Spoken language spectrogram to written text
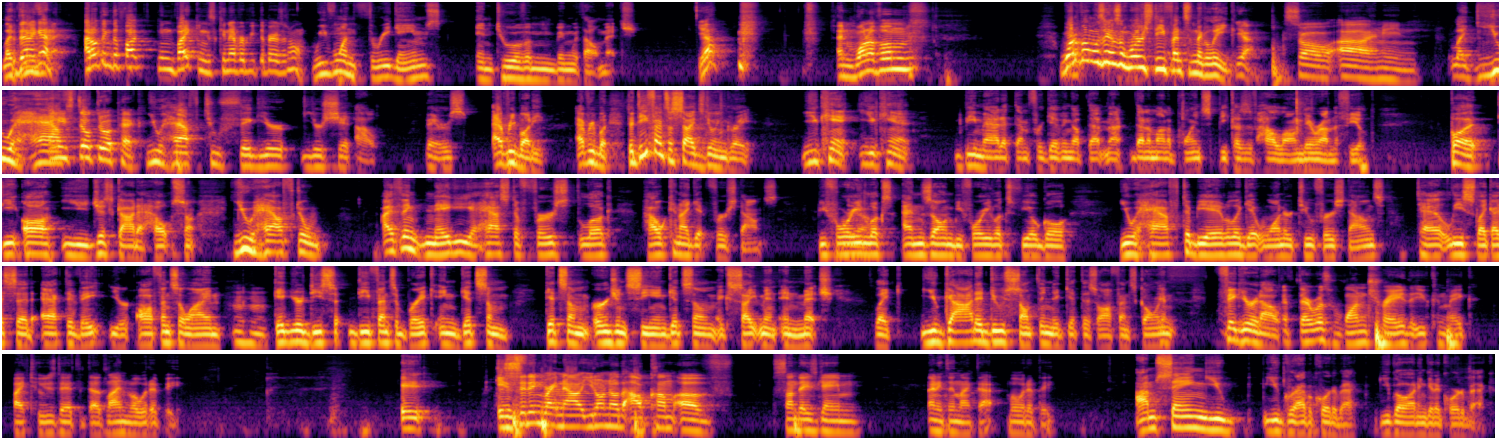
Like But then again, I don't think the fucking Vikings can ever beat the Bears at home. we've won three games, and two of them being without Mitch. Yeah. and one of them, One of them was against the worst defense in the league. yeah. So, uh, I mean, Like you have, and he still threw a pick. you have to figure your shit out. Bears, everybody, everybody. The defensive side's doing great. You can't you can't be mad at them for giving up that ma- that amount of points because of how long they were on the field. But the off, you just got to help some. You have to. I think Nagy has to first look. How can I get first downs before he looks end zone? Before he looks field goal, you have to be able to get one or two first downs to at least, like I said, activate your offensive line, Mm-hmm. get your de- defensive break, and get some get some urgency and get some excitement in Mitch. Like you got to do something to get this offense going. If- Figure it out. If there was one trade that you can make by Tuesday at the deadline, what would it be? It is sitting right now, you don't know the outcome of Sunday's game, anything like that. What would it be? I'm saying you you grab a quarterback, you go out and get a quarterback.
